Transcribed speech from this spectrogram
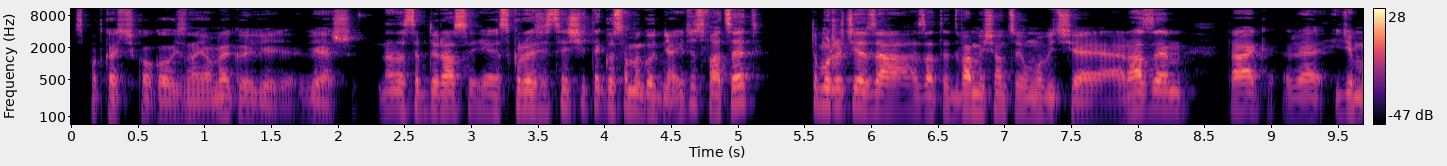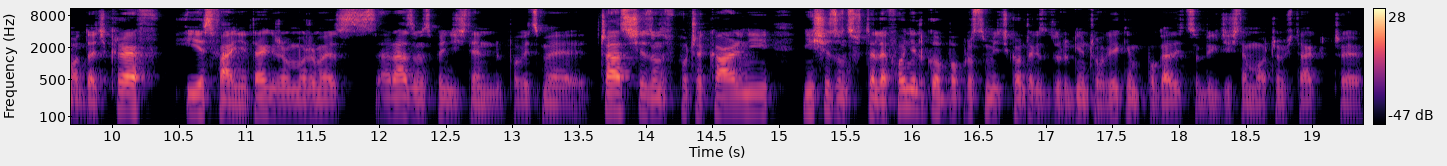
spotkać kogoś znajomego i wie, wiesz, na następny raz, skoro jesteście tego samego dnia i to jest facet, to możecie za, za te dwa miesiące umówić się razem, tak, że idziemy oddać krew i jest fajnie, tak, że możemy razem spędzić ten, powiedzmy, czas siedząc w poczekalni, nie siedząc w telefonie, tylko po prostu mieć kontakt z drugim człowiekiem, pogadać sobie gdzieś tam o czymś, tak, czy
